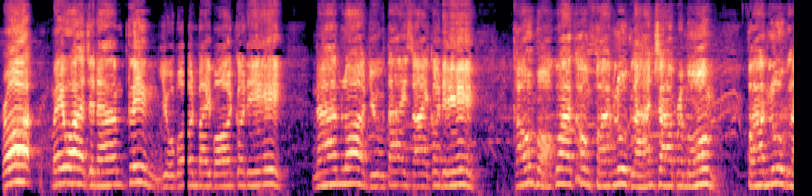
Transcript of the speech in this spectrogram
เพราะไม่ว่าจะน้ำกลิ้งอยู่บนใบบอนก็ดี น้ำลอดอยู่ใต้ทรายก็ดี เขาบอกว่าต้องฟังลูกหลานชาวประมง ฟังลูกหล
